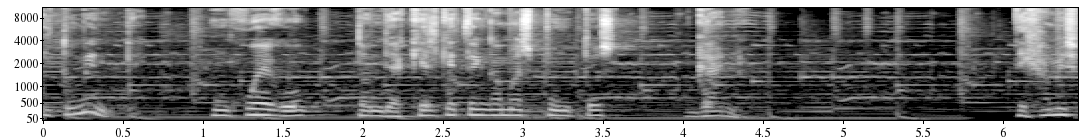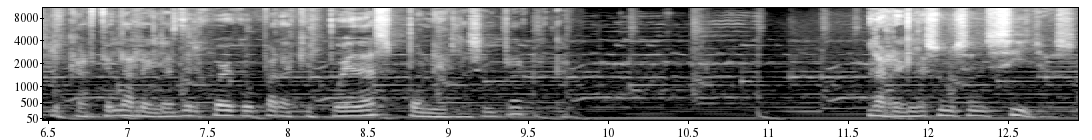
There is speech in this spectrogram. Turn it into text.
y tu mente. Un juego donde aquel que tenga más puntos gana. Déjame explicarte las reglas del juego para que puedas ponerlas en práctica. Las reglas son sencillas.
